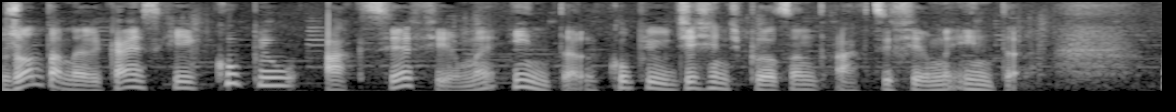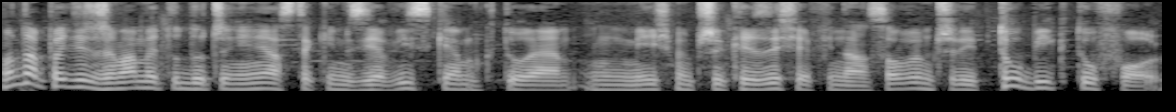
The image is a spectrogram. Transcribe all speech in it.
rząd amerykański kupił akcje firmy Intel. Kupił 10% akcji firmy Intel. Można powiedzieć, że mamy tu do czynienia z takim zjawiskiem, które mieliśmy przy kryzysie finansowym, czyli too big to fall.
